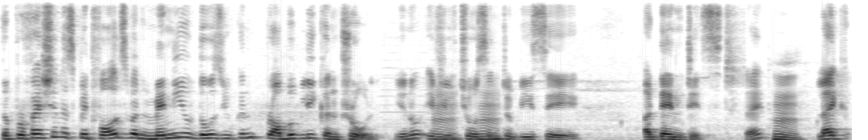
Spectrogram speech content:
the profession has pitfalls, but many of those you can probably control. You know, if hmm, you've chosen hmm. to be, say, a dentist, right? Hmm. Like,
